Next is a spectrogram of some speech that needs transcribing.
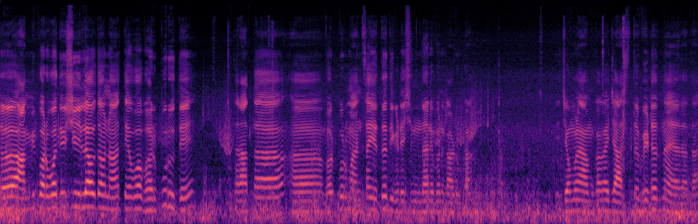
तर आम्ही परवा दिवशी इला होतो ना तेव्हा भरपूर होते. तर आता भरपूर माणसं येतात इकडे शिंदाने पण काढू का? त्याच्यामुळे आमका काही जास्त भेटत नाही आहेत आता.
